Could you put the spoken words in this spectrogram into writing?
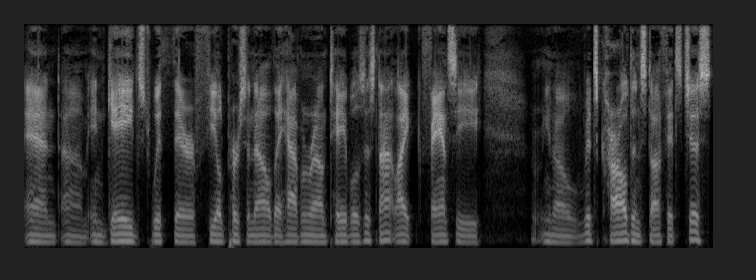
and um, engaged with their field personnel. They have them around tables. It's not like fancy, you know, Ritz Carlton stuff. It's just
